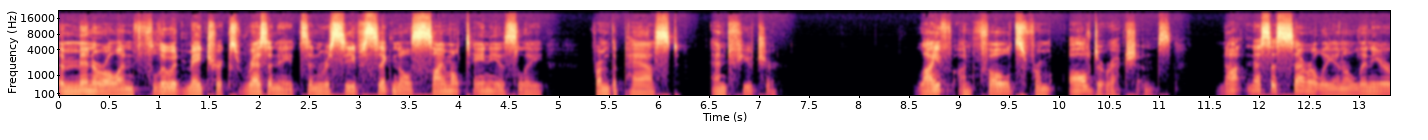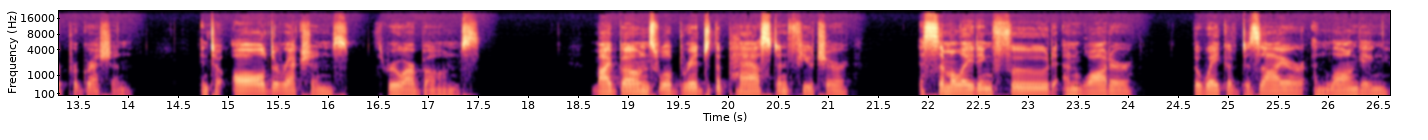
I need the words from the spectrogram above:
The mineral and fluid matrix resonates and receives signals simultaneously from the past and future. Life unfolds from all directions, not necessarily in a linear progression, into all directions through our bones. My bones will bridge the past and future, assimilating food and water, the wake of desire and longing,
